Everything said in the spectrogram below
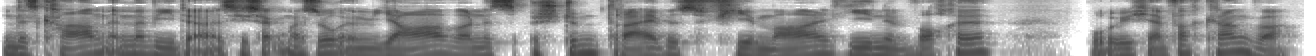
und es kam immer wieder. Also ich sag mal so, im Jahr waren es bestimmt drei bis vier Mal jene Woche, wo ich einfach krank war.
